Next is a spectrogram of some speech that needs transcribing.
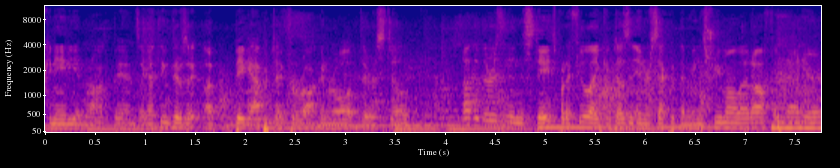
Canadian rock bands. Like I think there's a, a big appetite for rock and roll up there still. Not that there isn't in the states, but I feel like it doesn't intersect with the mainstream all that often down here.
